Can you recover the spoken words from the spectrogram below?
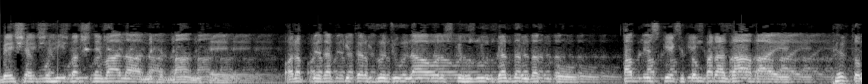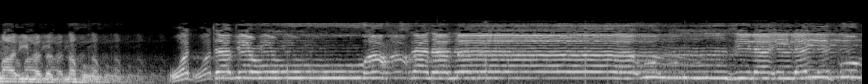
بے شک وہی بخشنے والا مہربان ہے۔ اور اپنے رب کی طرف رجوع لاؤ اور اس کے حضور گردن رکھو۔ قبل اس کے کہ تم پر عذاب آئے پھر تمہاری مدد نہ ہو۔ واتبعوا احسن ما انزل الیکم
